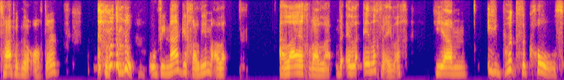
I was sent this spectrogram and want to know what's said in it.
top of the altar, ובינה גחלים עלייך ואילך ואילך. He, um, he puts the coals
